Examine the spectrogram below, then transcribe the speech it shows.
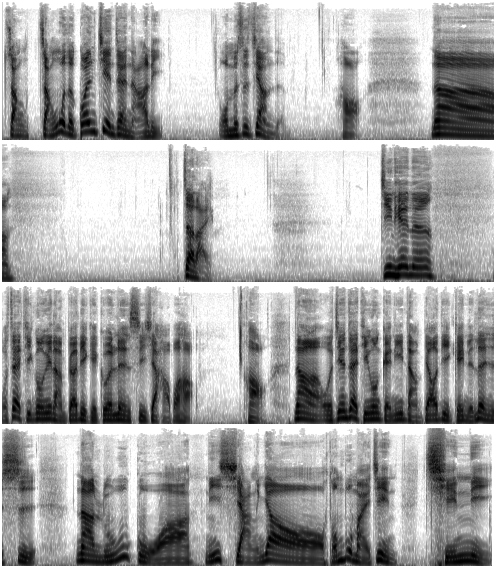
掌掌握的关键在哪里？我们是这样的，好，那再来，今天呢，我再提供一档标的给各位认识一下，好不好？好，那我今天再提供给你一档标的给你认识。那如果啊，你想要同步买进，请你，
